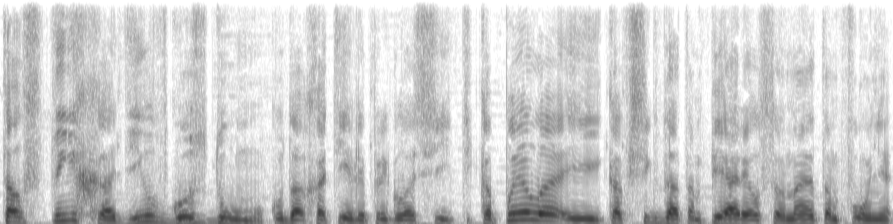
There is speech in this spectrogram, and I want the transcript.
Толстых ходил в Госдуму, куда хотели пригласить Капелла, и, как всегда, там пиарился на этом фоне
